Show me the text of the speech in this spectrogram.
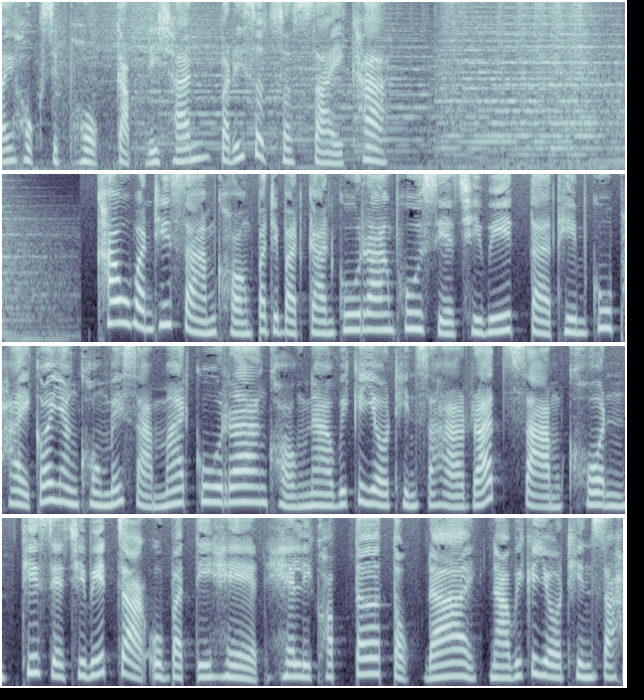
2566 กับดิฉัน ปริสุทธ์สดใสค่ะ เข้าวันที่ 3 ของปฏิบัติการกู้ร่างผู้เสียชีวิต แต่ทีมกู้ภัยก็ยังคงไม่สามารถกู้ร่างของนาวิกโยธินสหรัฐ 3 คน ที่เสียชีวิตจากอุบัติเหตุ เฮลิคอปเตอร์ตกได้ นาวิกโยธินสห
